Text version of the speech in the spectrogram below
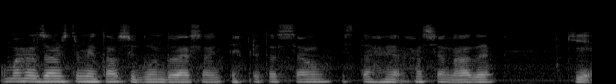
Uma razão instrumental, segundo essa interpretação, está relacionada que,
